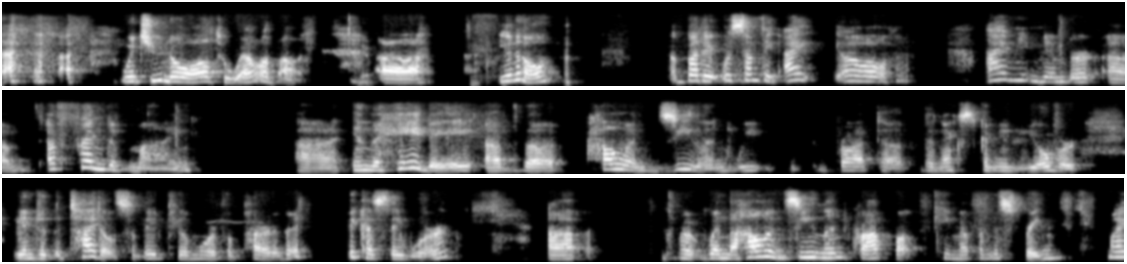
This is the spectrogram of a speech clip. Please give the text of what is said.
which you know all too well about Yep. uh, you know but it was something i oh i remember um, a friend of mine uh, in the heyday of the holland Zeeland we brought uh, the next community over Mhm. into the title so they'd feel more of a part of it because they were uh, but when the holland Zeeland crop walk came up in the spring my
